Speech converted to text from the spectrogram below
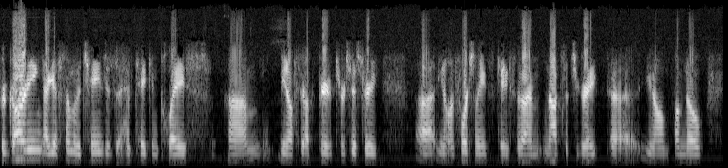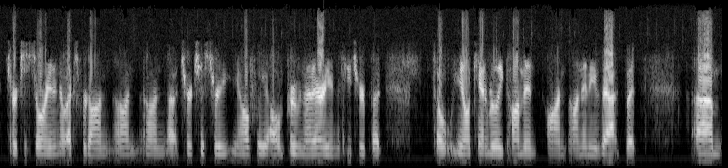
regarding, I guess, some of the changes that have taken place, um, you know, throughout the period of church history, uh, you know, unfortunately, it's the case that I'm not such a great, uh, you know, I'm no church historian and no expert on on on uh, church history. You know, hopefully I'll improve in that area in the future. But so you know, can't really comment on on any of that. But um,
